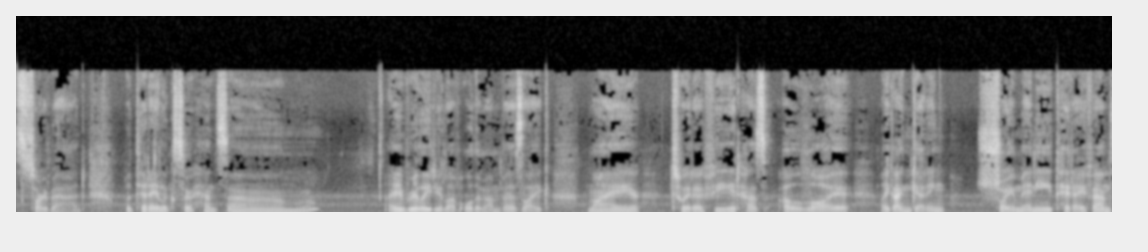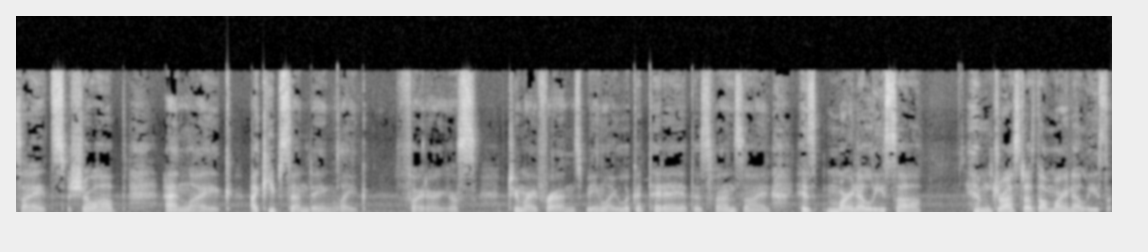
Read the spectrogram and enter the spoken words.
so bad. But Taerae looks so handsome. I really do love all the members. Like, my Twitter feed has a lot, like, I'm getting so many Taerae fan sites show up, and like, I keep sending like photos to my friends, being like, look at Taerae at this fan sign. His Mona Lisa, him dressed as the Mona Lisa.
